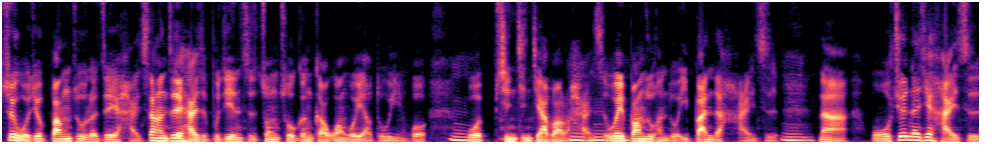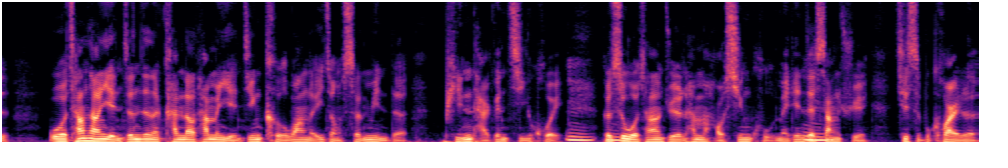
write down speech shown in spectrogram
所以我就帮助了这些孩子。当然，这些孩子不见是中辍跟高光或要毒瘾或或性侵家暴的孩子，我也帮助很多一般的孩子。那我觉得那些孩子，我常常眼睁睁的看到他们眼睛渴望的一种生命的。平台跟机会，嗯，可是我常常觉得他们好辛苦，每天在上学，其实不快乐。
